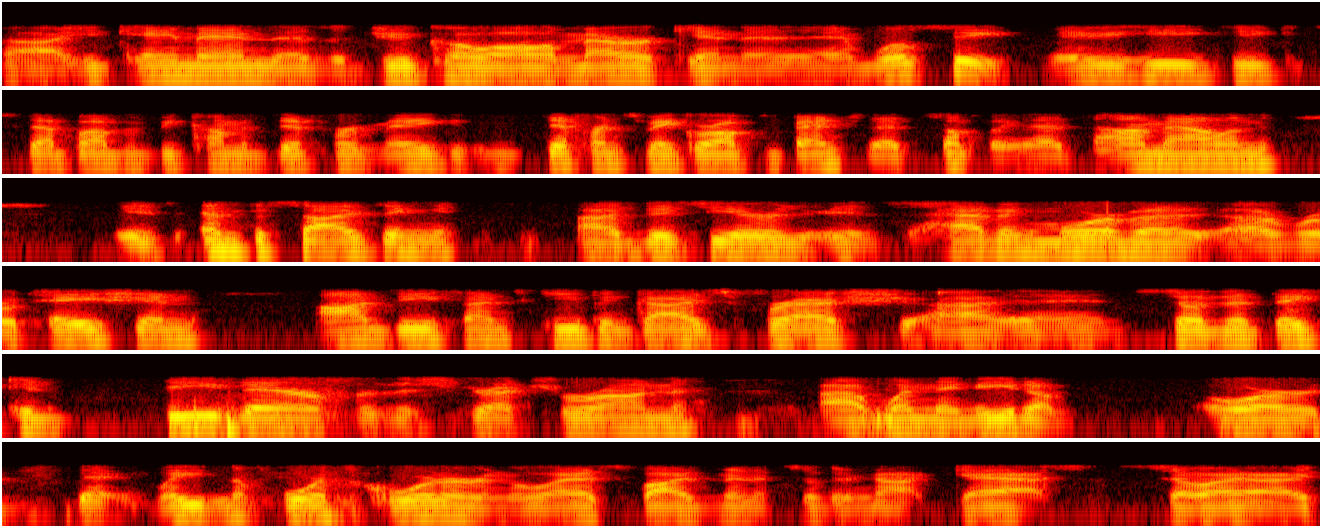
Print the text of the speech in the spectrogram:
Uh, he came in as a JUCO All American, and, and we'll see. Maybe he he could step up and become a different make difference maker off the bench. That's something that Tom Allen is emphasizing uh, this year is having more of a, a rotation on defense, keeping guys fresh, uh, and so that they could be there for the stretch run uh, when they need them, or late in the fourth quarter in the last five minutes, so they're not gassed. So I, I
